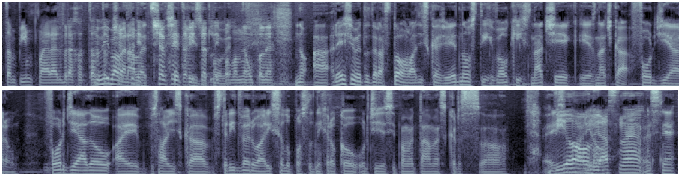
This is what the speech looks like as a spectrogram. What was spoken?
tam Pimp My Ride, bracho, tam to všetko vec. všetko to vysvetlí, podľa mňa úplne. No a riešime to teraz z toho hľadiska, že jednou z tých veľkých značiek je značka Forgiarov. Forgiadov aj z hľadiska streetwearu a resellu posledných rokov určite si pamätáme skrz uh, Ace Vilo, jasné. Presne,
